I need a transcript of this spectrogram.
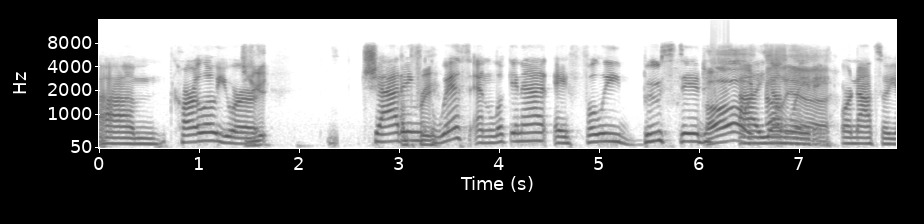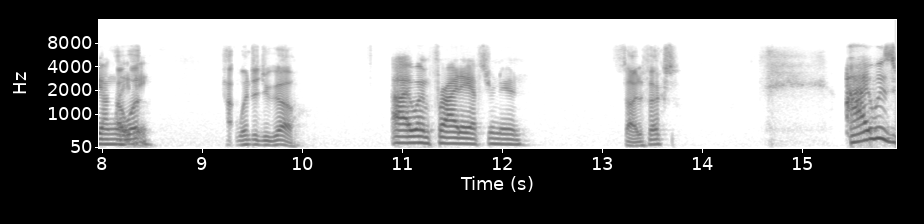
Um, Carlo, you are get, chatting with and looking at a fully boosted oh, uh, young yeah. lady or not so young lady. When did you go? I went Friday afternoon. Side effects? I was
